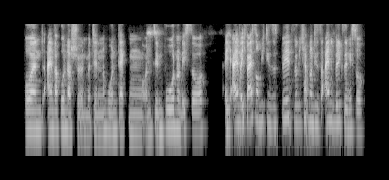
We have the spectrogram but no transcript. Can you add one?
und einfach wunderschön mit den hohen Decken und dem Boden. Und ich so, ich einfach, ich weiß noch, wie ich dieses Bild wirklich, ich habe nur dieses eine Bild gesehen, ich so,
